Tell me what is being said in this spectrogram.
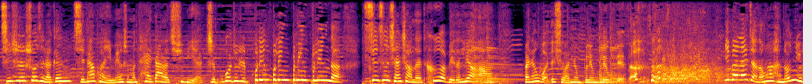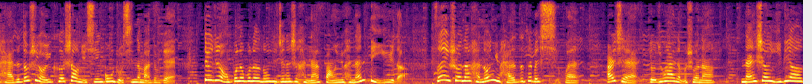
其实说起来跟其他款也没有什么太大的区别，只不过就是不灵不灵不灵不灵的。星星闪闪的，特别的亮啊！反正我就喜欢这种不灵不灵不灵的。一般来讲的话，很多女孩子都是有一颗少女心、公主心的嘛，对不对？对这种不灵不灵的东西，真的是很难防御、很难抵御的。所以说呢，很多女孩子都特别喜欢。而且有句话怎么说呢？男生一定要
